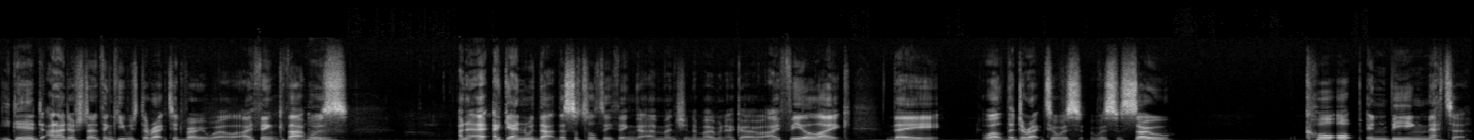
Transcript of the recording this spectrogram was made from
He did, and I just don't think he was directed very well. I think that was, and a- again with that the subtlety thing that I mentioned a moment ago. I feel like they, well, the director was was so caught up in being meta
